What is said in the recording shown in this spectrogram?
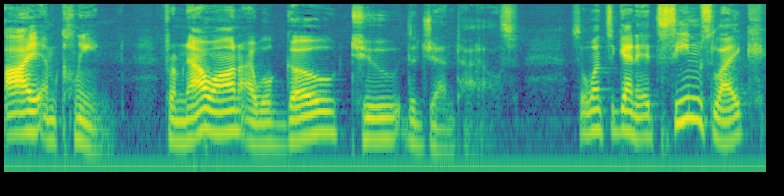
I am clean. From now on, I will go to the Gentiles. So, once again, it seems like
